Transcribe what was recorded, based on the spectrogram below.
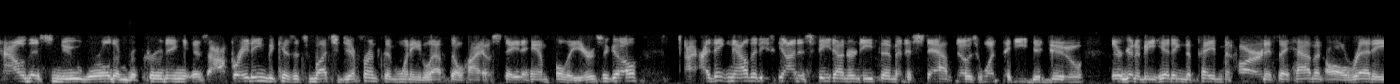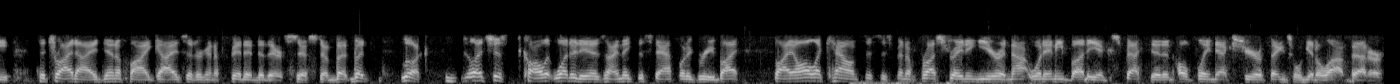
how this new world of recruiting is operating because it's much different than when he left Ohio State a handful of years ago. I think now that he's got his feet underneath him and his staff knows what they need to do, they're going to be hitting the pavement hard if they haven't already to try to identify guys that are going to fit into their system. But but look, let's just call it what it is. I think the staff would agree. By by all accounts, this has been a frustrating year and not what anybody expected. And hopefully next year things will get a lot better.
